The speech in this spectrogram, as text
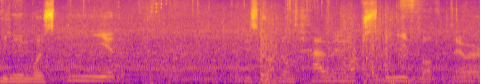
We need more speed. This car don't have any much speed, but whatever.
